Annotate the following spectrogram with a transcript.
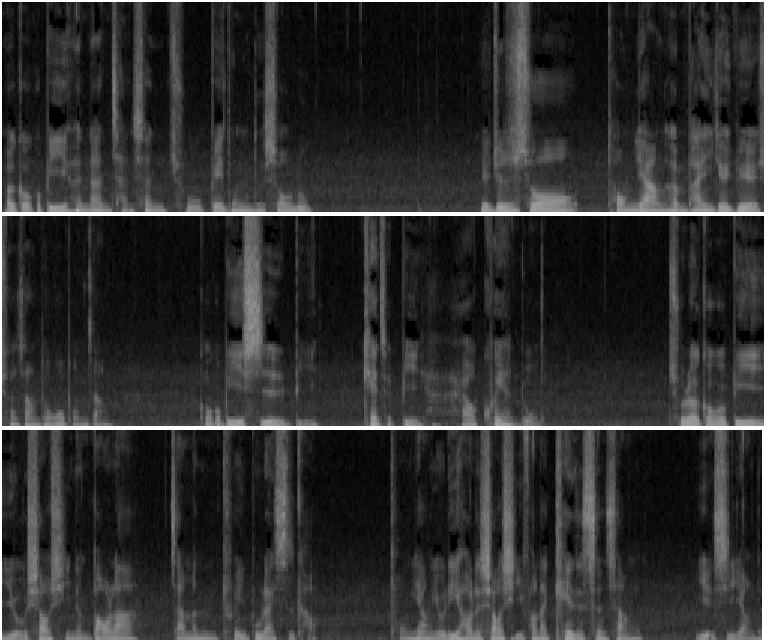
而狗狗币很难产生出被动的收入，也就是说，同样横盘一个月，算上通货膨胀，狗狗币是比 cat 币还要亏很多的。除了狗狗币有消息能爆拉，咱们退一步来思考，同样有利好的消息放在 Kate 身上也是一样的，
